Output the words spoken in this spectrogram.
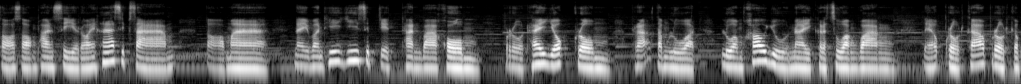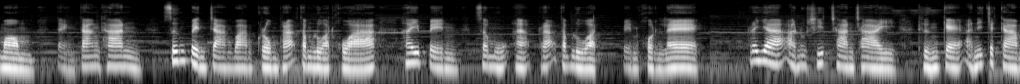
ศ 2453 ต่อมา ในวันที่ 27 ธันวาคม โปรดให้ยกกรม พระตำรวจรวมเข้าอยู่ในกระทรวงวัง แล้วโปรดเกล้าโปรดกระหม่อม แต่งตั้งท่าน ซึ่งเป็นจางวางกรมพระตำรวจขวา ให้เป็นสมุหะพระตำรวจเป็นคนแรก พระยาอนุชิตชาญชัยถึงแก่อนิจกรรม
